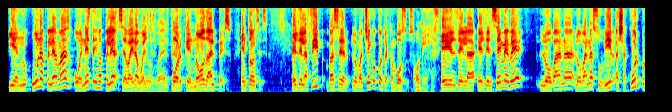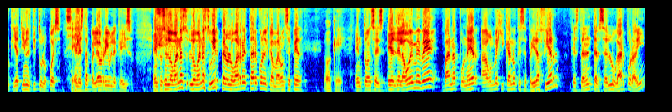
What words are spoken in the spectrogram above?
Y en una pelea más o en esta misma pelea se va a ir a vuelta. Porque no da el peso. Entonces, el de la FIB va a ser Lomachenko contra Cambosos. Ok. El, de la, el del CMB lo van, a, lo van a subir a Shakur porque ya tiene el título, pues, Sí. en esta pelea horrible que hizo. Entonces lo van, a, lo van a subir, pero lo va a retar con el camarón Cepeda. Ok. Entonces, el de la OMB van a poner a un mexicano que se pedida Fierro, que está en el tercer lugar por ahí,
